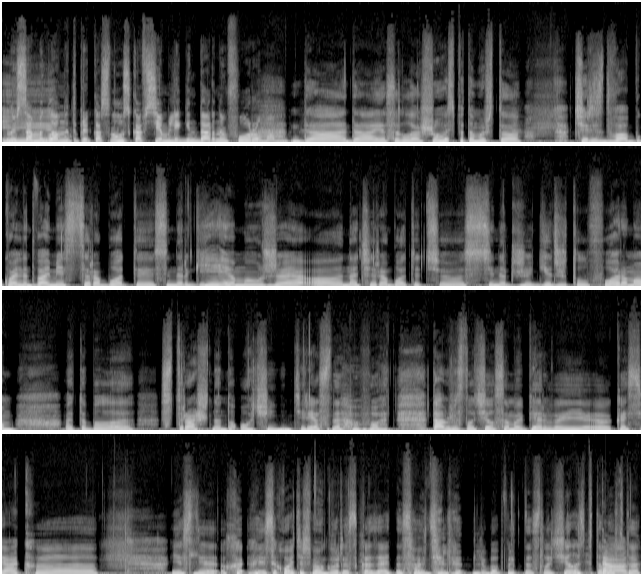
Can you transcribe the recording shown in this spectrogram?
Ну и... и самое главное, ты прикоснулась ко всем легендарным форумам. Да, да, я соглашусь, потому что через два, буквально два месяца работы в Синергии мы уже э, начали работать э, с Synergy Digital форумом. Это было страшно, но очень интересно. Вот. Там же случился мой первый э, косяк. Э, если, если хочешь, могу рассказать. На самом деле любопытно случилось, потому так. что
